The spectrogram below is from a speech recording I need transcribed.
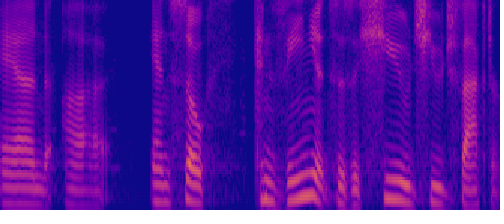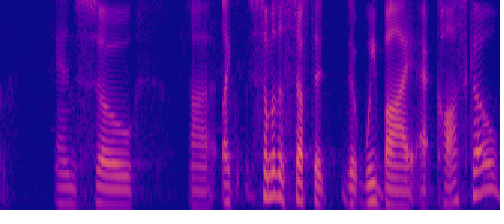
And, uh, and so convenience is a huge, huge factor. And so, uh, like some of the stuff that, that we buy at Costco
